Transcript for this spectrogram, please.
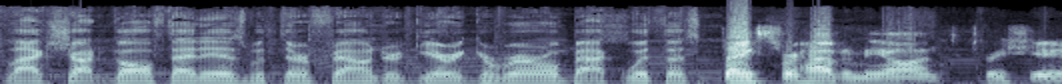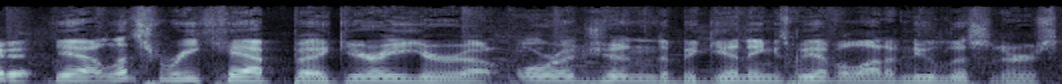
Lag Shot Golf, that is, with their founder, Gary Guerrero, back with us. Thanks for having me on. Appreciate it. Yeah, let's recap, uh, Gary, your uh, origin, the beginnings. We have a lot of new listeners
